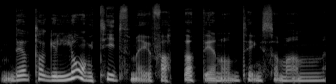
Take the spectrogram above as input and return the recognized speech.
Det har tagit lång tid för mig att fatta att det är någonting som man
